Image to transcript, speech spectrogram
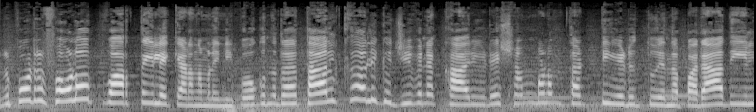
റിപ്പോർട്ടർ ഫോളോ അപ്പ് വാർത്തയിലേക്കാണ് നമ്മൾ ഇനി പോകുന്നത്. താൽക്കാലിക ജീവനക്കാരിയുടെ ശമ്പളം തട്ടിയെടുത്തു എന്ന പരാതിയിൽ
